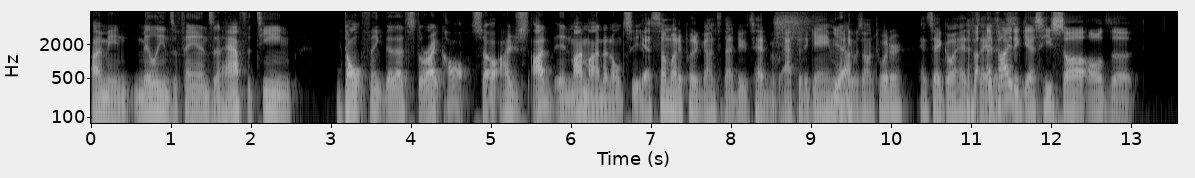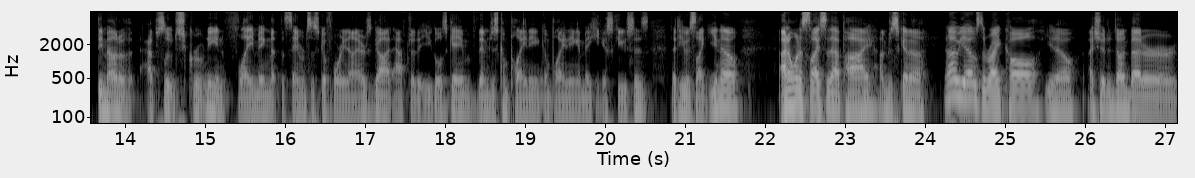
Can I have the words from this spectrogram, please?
I mean, millions of fans and half the team don't think that that's the right call. So I just I in my mind I don't see it. Yeah, somebody put a gun to that dude's head after the game Yeah. when he was on Twitter and said, "Go ahead and If, say if this." I had to guess, he saw all the the amount of absolute scrutiny and flaming that the San Francisco 49ers got after the Eagles game of them just complaining and complaining and making excuses that he was like, you know, I don't want a slice of that pie. I'm just gonna. Oh yeah, it was the right call. You know, I should have done better. Or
